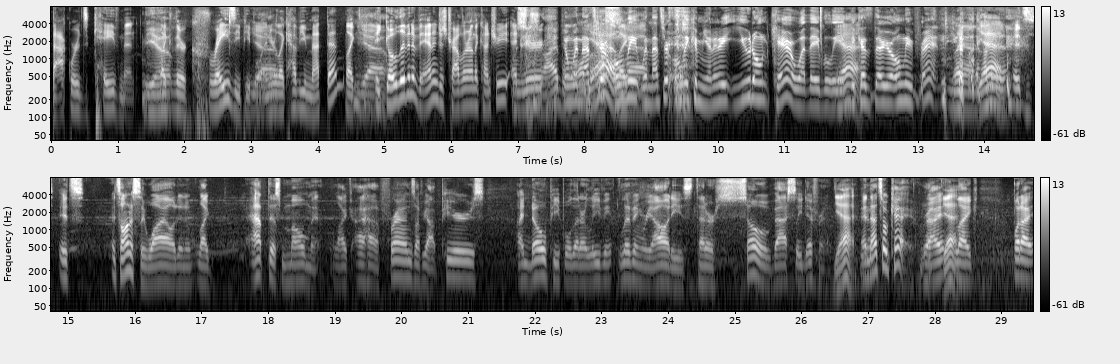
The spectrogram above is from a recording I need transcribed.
backwards cavemen. Yeah. Like they're crazy people. Yeah. And you're like, have you met them? Like, Yeah. they go live in a van and just travel around the country, and It's you're. tribal And when that's Yeah, your almost. like- only Yeah. when that's your only community, you don't care what they believe Yeah. because they're your only friend. Like, Man, I yeah. mean, it's it's it's honestly wild, and it, like at this moment, like I have friends, I've got peers, I know people that are leaving living realities that are so vastly different, yeah. and that's okay, right? Yeah. Like, but I.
